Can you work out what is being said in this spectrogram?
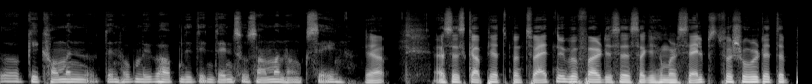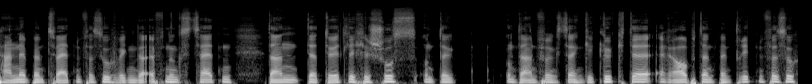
äh, gekommen, den hat man überhaupt nicht in den Zusammenhang gesehen. Ja, also es gab jetzt beim zweiten Überfall diese, sage ich einmal, selbstverschuldete Panne beim zweiten Versuch wegen der Öffnungszeiten, dann der tödliche Schuss und der unter Anführungszeichen geglückte Raub dann beim dritten Versuch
